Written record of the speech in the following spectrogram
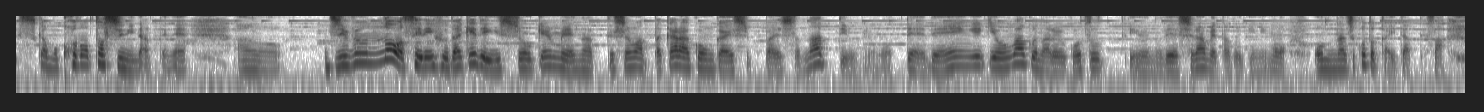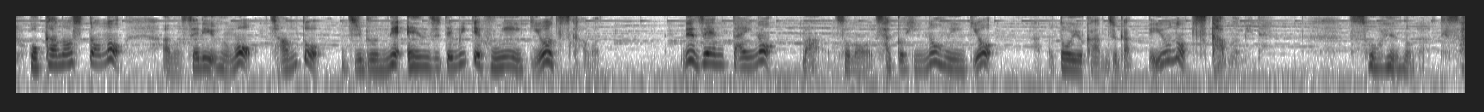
しかもこの年になってね、あの、自分のセリフだけで一生懸命になってしまったから今回失敗したなっていうふうに思って、で、演劇を上手くなるコツっていうので調べた時にも同じこと書いてあってさ、他の人のあのセリフもちゃんと自分で演じてみて雰囲気をつかむ。で、全体の、まあ、その作品の雰囲気を、あのどういう感じかっていうのを掴むみたいな。そういうのがあってさ。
